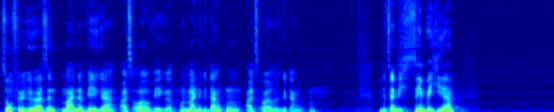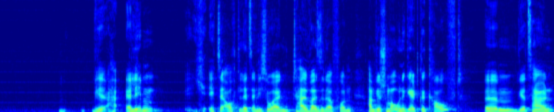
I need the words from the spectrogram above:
so viel höher sind meine Wege als eure Wege und meine Gedanken als eure Gedanken. Letztendlich sehen wir hier, wir erleben jetzt ja auch letztendlich so ein teilweise davon. Haben wir schon mal ohne Geld gekauft? Ähm, wir zahlen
